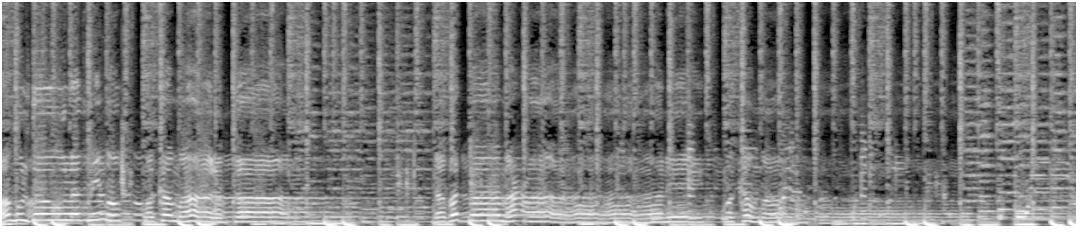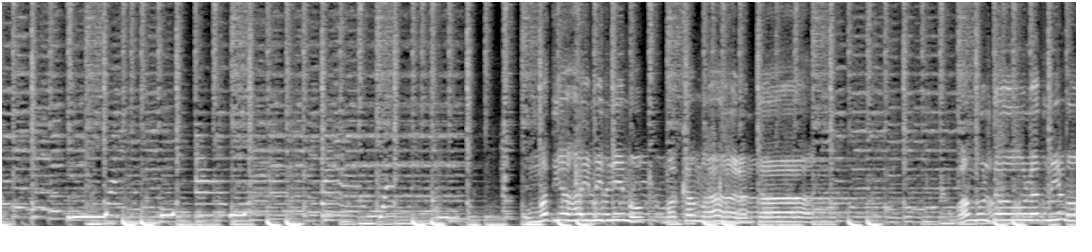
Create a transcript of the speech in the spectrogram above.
maamul dowladnimo ma ka maarantaa nabad baa macaane ma ka maarantaa ummad yahay midnimo ma ka maarantaa maamul dowladnimo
